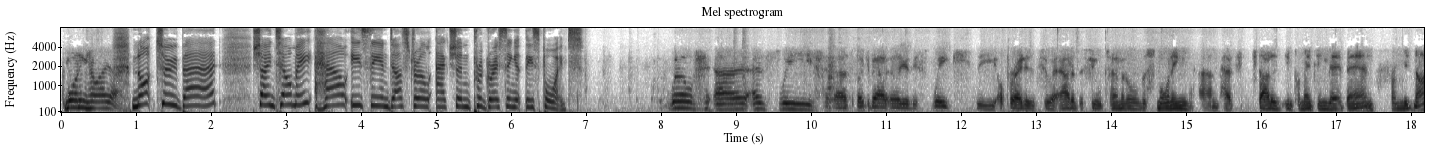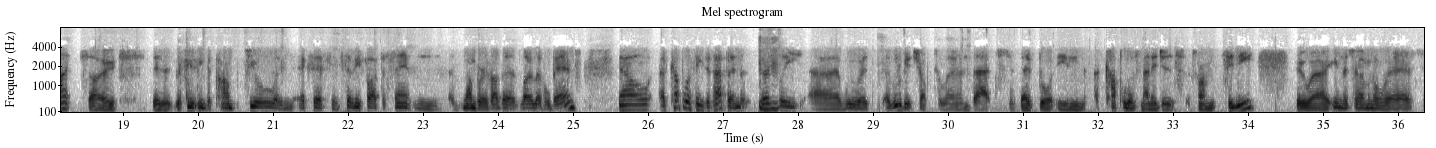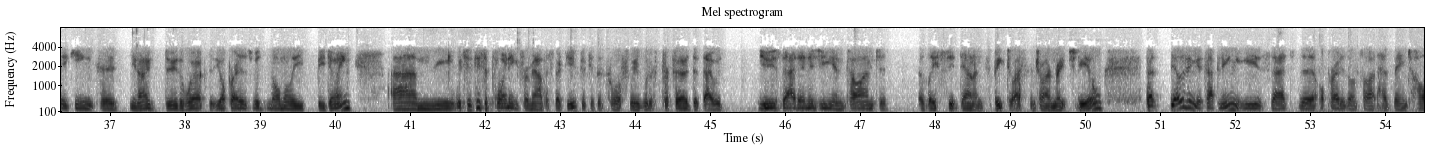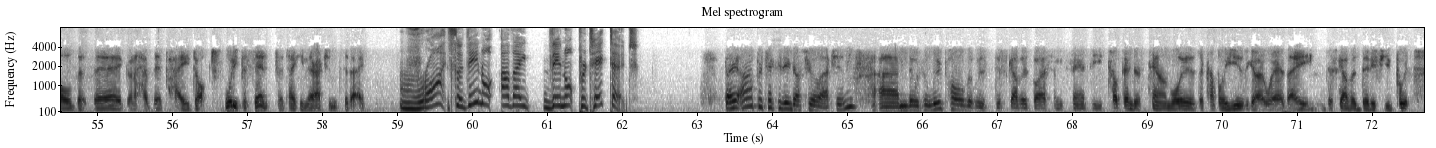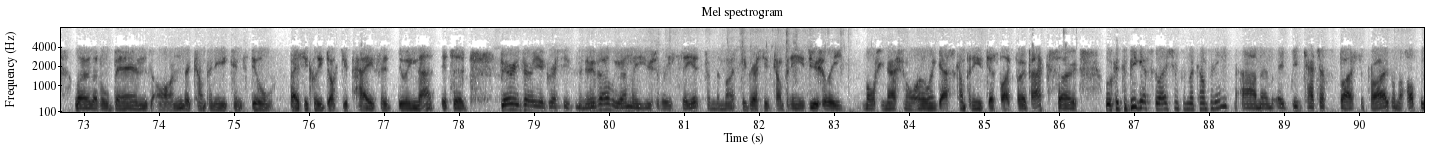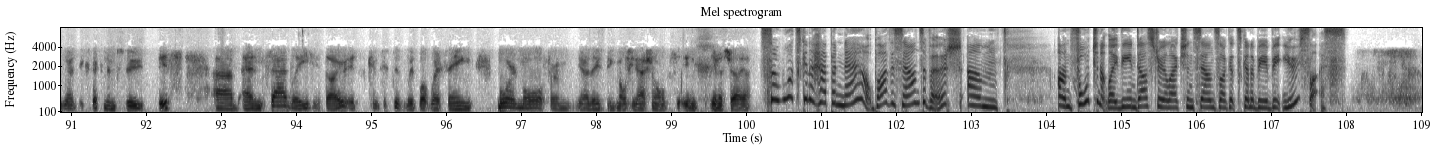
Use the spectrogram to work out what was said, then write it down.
Good morning, how are you? Not too bad. Shane, tell me, how is the industrial action progressing at this point? Well, uh, as we uh, spoke about earlier this week, the operators who are out at the fuel terminal this morning um, have started implementing their ban from midnight. So they're refusing to pump fuel in excess of 75% and a number of other low level bans. Now, a couple of things have happened. Mm-hmm. Firstly, uh, we were a little bit shocked to learn that they've brought in a couple of managers from Sydney who are in the terminal there seeking to, you know, do the work that the operators would normally be doing, um, which is disappointing from our perspective because, of course, we would have preferred that they would use that energy and time to at least sit down and speak to us and try and reach a deal. But the other thing that's happening is that the operators on site have been told that they're going to have their pay docked 40% for taking their actions today. Right. So they're not, are they, they're not protected? They are protected industrial actions. Um, there was a loophole that was discovered by some fancy top end of town lawyers a couple of years ago where they discovered that if you put low level bans on, the company can still basically dock your pay for doing that. It's a very, very aggressive manoeuvre. We only usually see it from the most aggressive companies, usually multinational oil and gas companies just like Vopak. So, look, it's a big escalation from the company, um, and it did catch us by surprise on the hop. We weren't expecting them to do this. Um, and sadly, though, it's consistent with what we're seeing more and more from you know these big multinationals in, in Australia. So, what's going to happen now? By the sounds of it, um, unfortunately, the industrial action sounds like it's going to be a bit useless.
